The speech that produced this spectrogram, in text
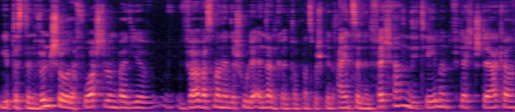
Gibt es denn Wünsche oder Vorstellungen bei dir, was man in der Schule ändern könnte? Ob man zum Beispiel in einzelnen Fächern die Themen vielleicht stärker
